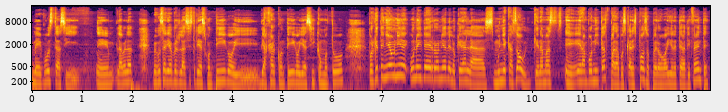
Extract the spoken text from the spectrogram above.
me gustas y eh, la verdad me gustaría ver las estrellas contigo y viajar contigo y así como tú, porque tenía una, una idea errónea de lo que eran las muñecas Doll, que nada más eh, eran bonitas para buscar esposo, pero Violet era diferente.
